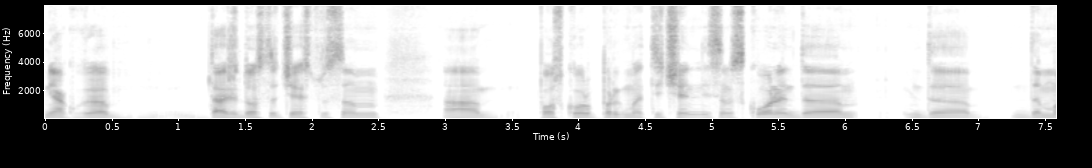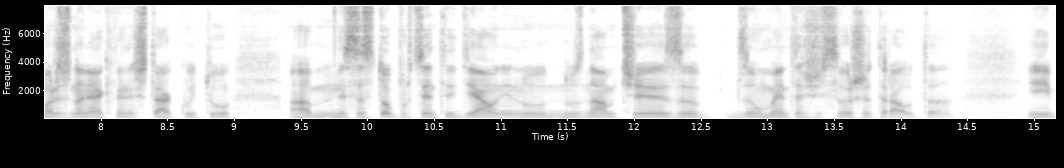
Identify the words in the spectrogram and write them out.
някога, даже доста често съм а, по-скоро прагматичен и съм склонен да, да, да мържа на някакви неща, които а, не са 100% идеални, но, но знам, че за, за момента ще свършат работа и,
